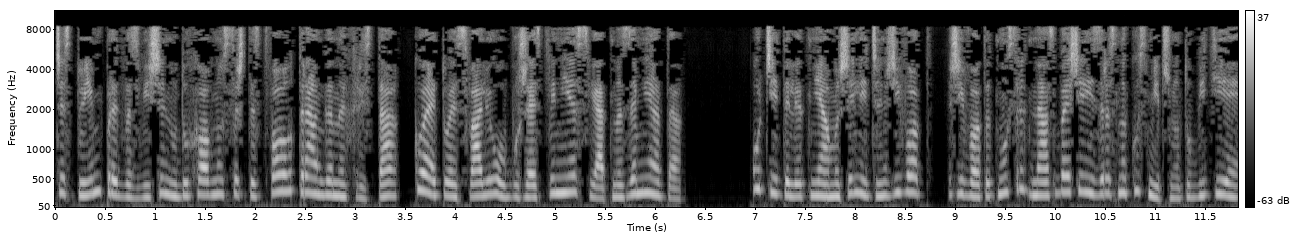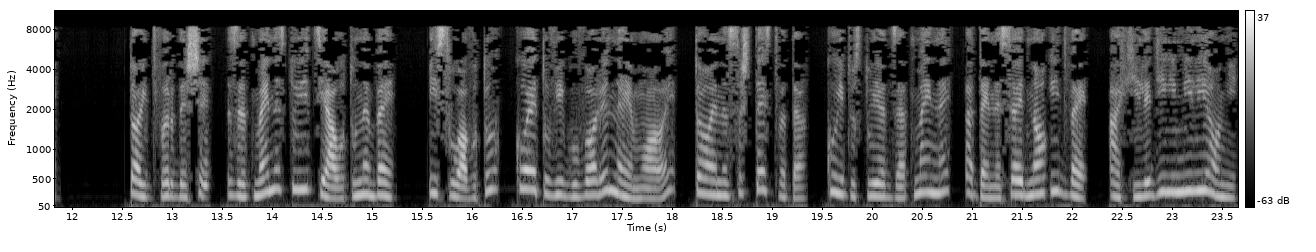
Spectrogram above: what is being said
че стоим пред възвишено духовно същество от ранга на Христа, което е свалило божествения свят на земята. Учителят нямаше личен живот, животът му сред нас беше израз на космичното битие. Той твърдеше, зад мене стои цялото небе. И словото, което ви говоря не е мое, то е на съществата, които стоят зад мене, а те не са едно и две, а хиляди и милиони.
